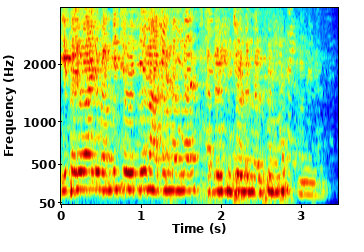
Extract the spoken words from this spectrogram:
ഈ പരിപാടി വമ്പിച്ച് വിജയമാക്കണമെന്ന് അഭ്യർത്ഥിച്ചുകൊണ്ട് നിർത്തുന്നു. നന്ദി നമസ്കാരം.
